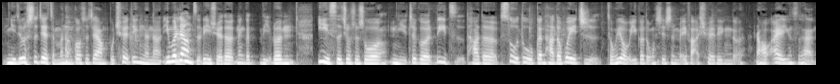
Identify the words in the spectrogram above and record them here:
你这个世界怎么能够是这样不确定的呢？因为量子力学的那个理论意思就是说，你这个粒子它的速度跟它的位置总有一个东西是没法确定的。然后爱因斯坦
